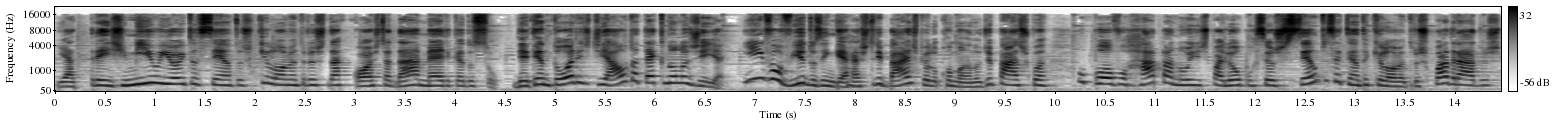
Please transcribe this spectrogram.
e a 3.800 quilômetros da costa da América do Sul. Detentores de alta tecnologia e envolvidos em guerras tribais pelo Comando de Páscoa, o povo Rapa Nui espalhou por seus 170 quilômetros quadrados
